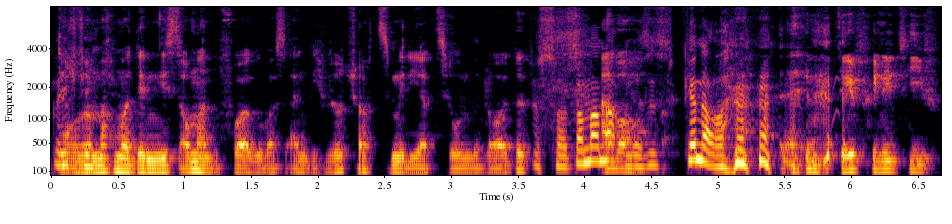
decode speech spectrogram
Darüber Richtig. machen wir demnächst auch mal eine Folge, was eigentlich Wirtschaftsmediation bedeutet. Das sollte man mal machen, Aber, das ist, genau. definitiv.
